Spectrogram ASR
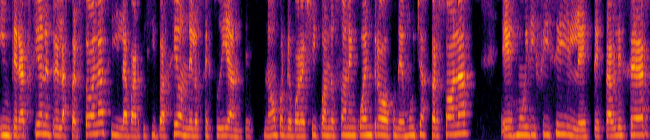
interacción entre las personas y la participación de los estudiantes, ¿no? Porque por allí cuando son encuentros de muchas personas es muy difícil este, establecer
